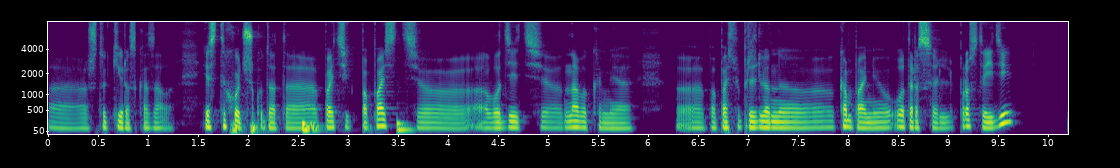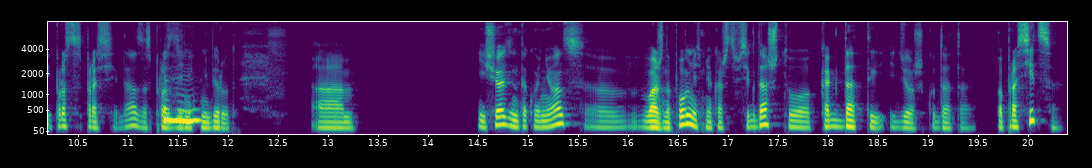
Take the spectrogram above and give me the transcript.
э, что Кира сказала. Если ты хочешь куда-то пойти, попасть, э, овладеть навыками, попасть в определенную компанию, отрасль, просто иди и просто спроси, да, за спрос денег Мгм. не берут. А, Еще один такой нюанс, важно помнить, мне кажется, всегда, что когда ты идешь куда-то попроситься,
